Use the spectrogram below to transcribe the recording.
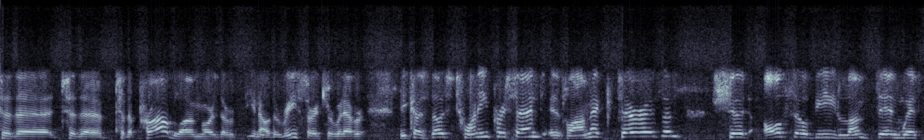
to the to the to the problem or the you know the research or whatever because those 20% Islamic terrorism should also be lumped in with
